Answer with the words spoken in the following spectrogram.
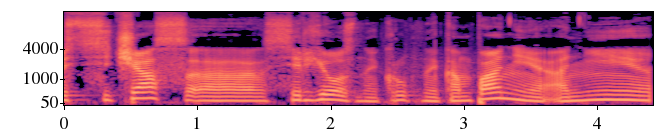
есть сейчас э, серьезные крупные компании, они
